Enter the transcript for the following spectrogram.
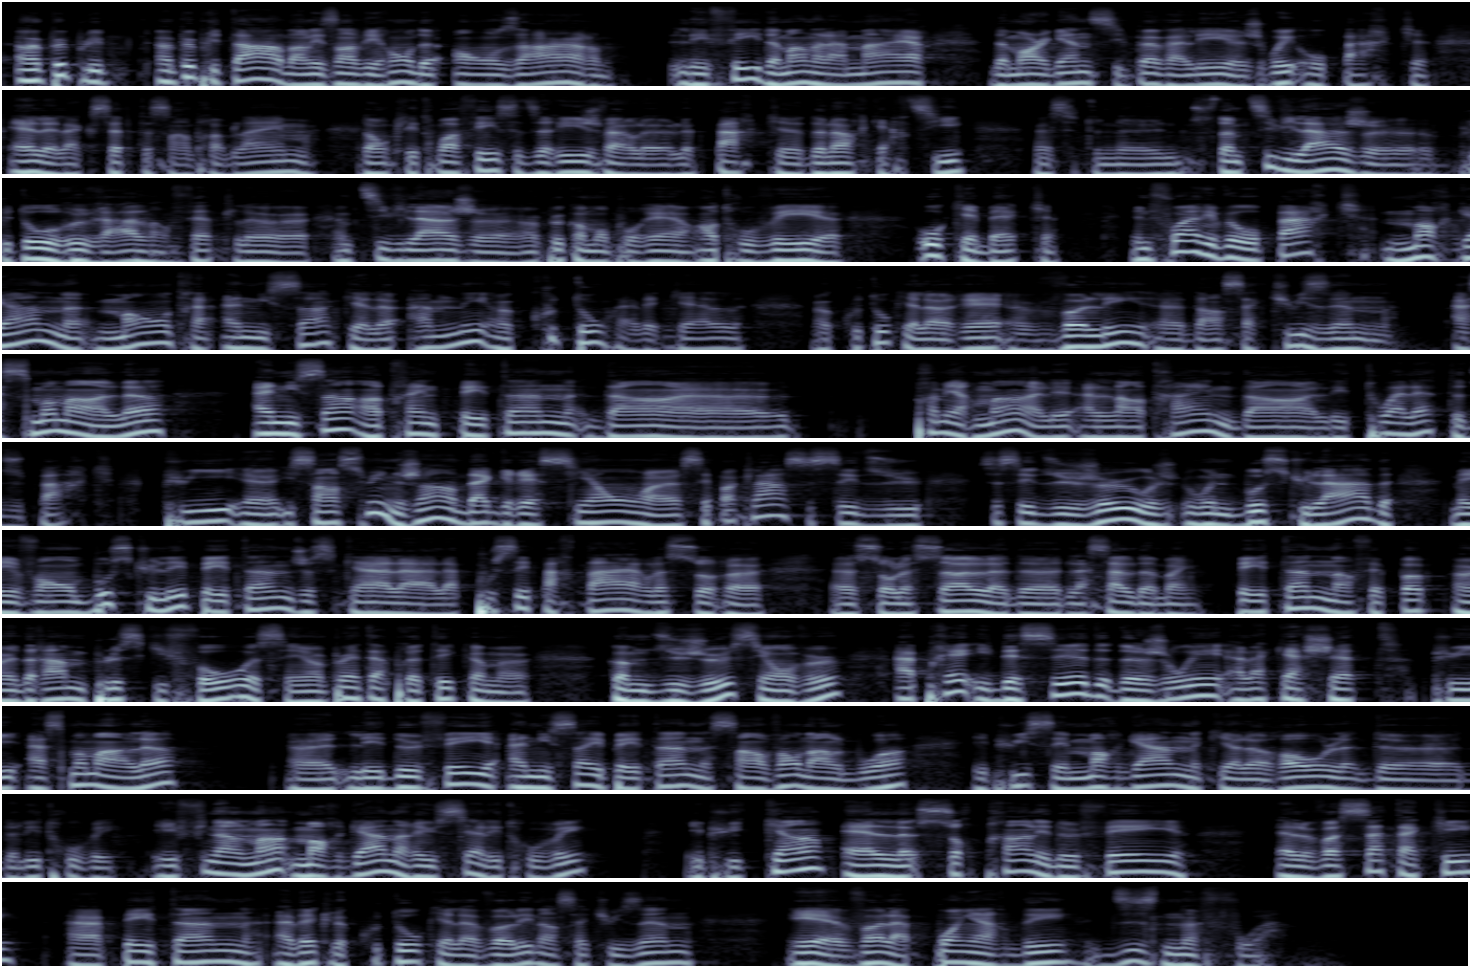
un, peu plus, un peu plus tard, dans les environs de 11 heures, les filles demandent à la mère de Morgan s'ils peuvent aller jouer au parc. Elle, elle accepte sans problème. Donc les trois filles se dirigent vers le, parc de leur quartier. Euh, c'est un petit village euh, plutôt rural en fait, un petit village euh, un peu comme on pourrait en trouver au Québec. Une fois arrivée au parc, Morgan montre à Anissa qu'elle a amené un couteau avec elle, un couteau qu'elle aurait volé dans sa cuisine. À ce moment-là, Anissa entraîne Peyton dans... Euh, premièrement, elle, l'entraîne dans les toilettes du parc. Puis euh, il s'ensuit une genre d'agression. Euh, c'est pas clair si c'est du si c'est du jeu ou, une bousculade, mais ils vont bousculer Peyton jusqu'à la, pousser par terre là, sur sur le sol de, la salle de bain. Peyton n'en fait pas un drame plus qu'il faut. C'est un peu interprété comme comme du jeu si on veut. Après, il décide de jouer à la cachette. Puis à ce moment-là, Euh, les deux filles, Anissa et Peyton, s'en vont dans le bois et puis c'est Morgan qui a le rôle de, de les trouver. Et finalement, Morgan a réussi à les trouver. Et puis quand elle surprend les deux filles, elle va s'attaquer à Peyton avec le couteau qu'elle a volé dans sa cuisine et elle va la poignarder 19 fois.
